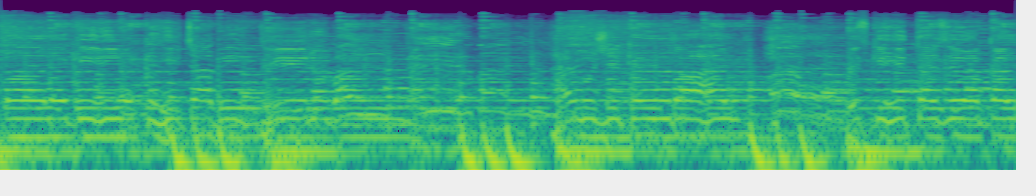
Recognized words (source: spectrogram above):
ताले की एक ही चाबी, धीर बंद है मुश्किल बाहर इसकी ही तज अकल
